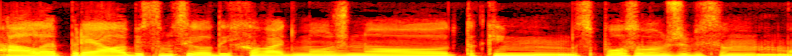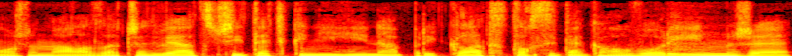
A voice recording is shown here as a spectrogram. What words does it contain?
ale prijala by som si oddychovať možno takým spôsobom, že by som možno mala začať viac čítať knihy napríklad. To si tak hovorím, že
